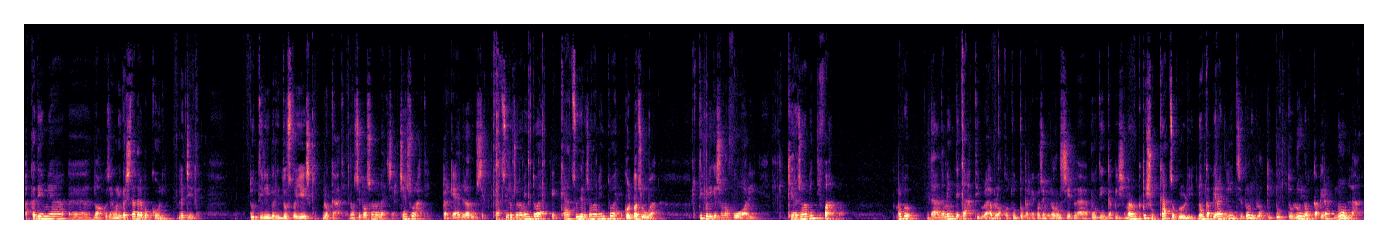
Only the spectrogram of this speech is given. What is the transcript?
Accademia, eh, no, cos'è? Università della Bocconi, leggete. Tutti i libri di Dostoevsky bloccati, non si possono leggere, censurati. Perché è della Russia. Che cazzo di ragionamento è? Che cazzo di ragionamento è? Colpa sua. Tutti quelli che sono fuori, che ragionamenti fanno? Proprio da, da mente cattiva, blocco tutto perché così meno Russi, la Putin capisce, ma non capisce un cazzo quello lì, non capirà niente, se tu gli blocchi tutto, lui non capirà nulla.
